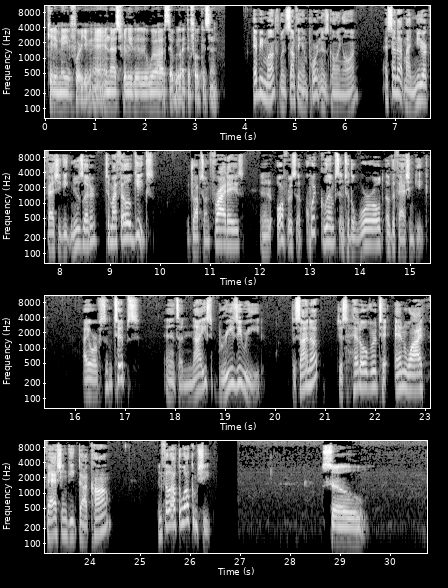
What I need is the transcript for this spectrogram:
get it made for you. And that's really the, the wheelhouse that we like to focus in. Every month, when something important is going on, I send out my New York Fashion Geek newsletter to my fellow geeks. It drops on Fridays, and it offers a quick glimpse into the world of the fashion geek. I offer some tips, and it's a nice, breezy read. To sign up, just head over to nyfashiongeek.com and fill out the welcome sheet. So,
